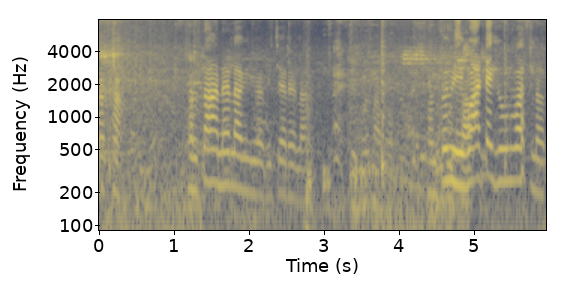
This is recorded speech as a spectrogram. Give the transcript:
अखा. मला तहान लागली बा बिचाऱ्याला. आणि तुम्ही वाट्या घेऊन बसलात.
